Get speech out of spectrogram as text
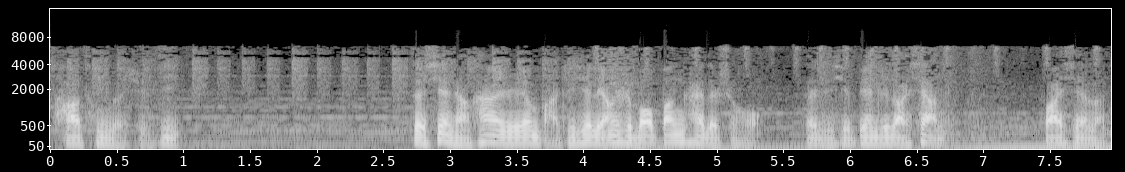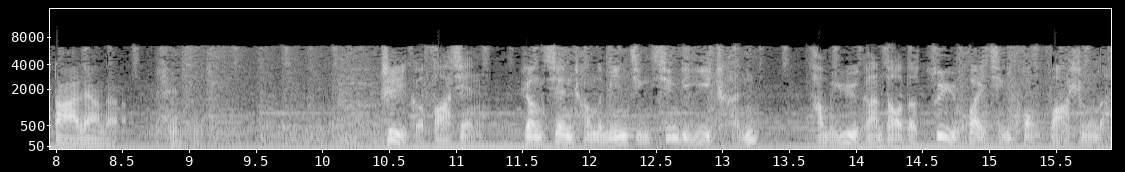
擦蹭的血迹。在现场勘验人员把这些粮食包搬开的时候，在这些编织袋下面。发现了大量的血迹，这个发现让现场的民警心里一沉，他们预感到的最坏情况发生了，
